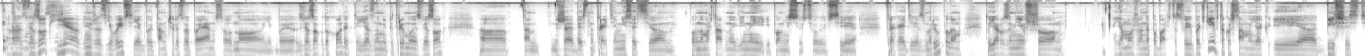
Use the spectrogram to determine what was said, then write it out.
підтримувати? зв'язок є, він вже з'явився, якби там через VPN все одно якби зв'язок доходить, то я з ними підтримую зв'язок. Е, Там вже десь на третій місяць е, повномасштабної війни і повністю всю- всі трагедії з Маріуполем, то я розумів, що я можу не побачити своїх батьків, також само, як і більшість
